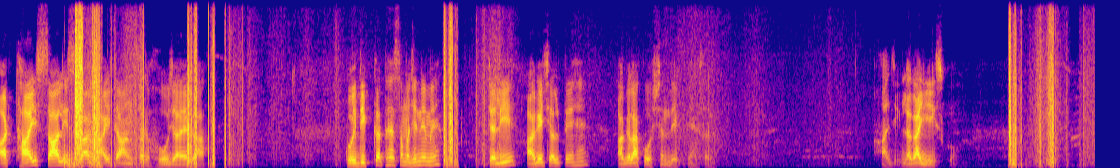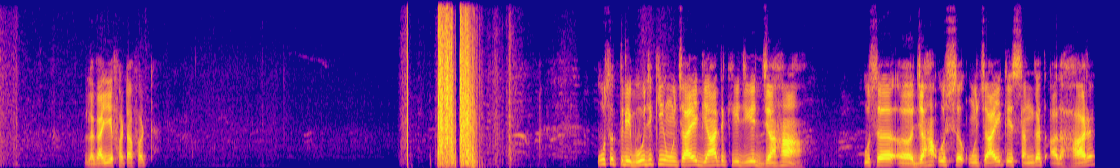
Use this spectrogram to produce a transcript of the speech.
अट्ठाईस साल इसका राइट आंसर हो जाएगा। कोई दिक्कत है समझने में? चलिए आगे चलते हैं। अगला क्वेश्चन देखते हैं सर हाँ जी, लगाइए इसको। लगाइए फटाफट। उस त्रिभुज की ऊंचाई ज्ञात कीजिए, जहाँ उस जहाँ उस ऊंचाई के संगत आधार,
